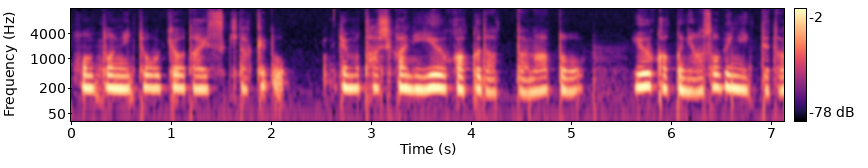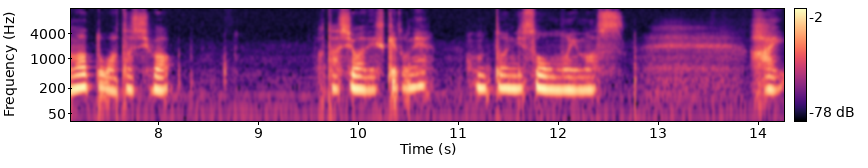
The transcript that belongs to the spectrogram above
本当に東京大好きだけどでも確かに遊郭だったなと遊郭に遊びに行ってたなと私は私はですけどね。本当にそう思います。はい、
